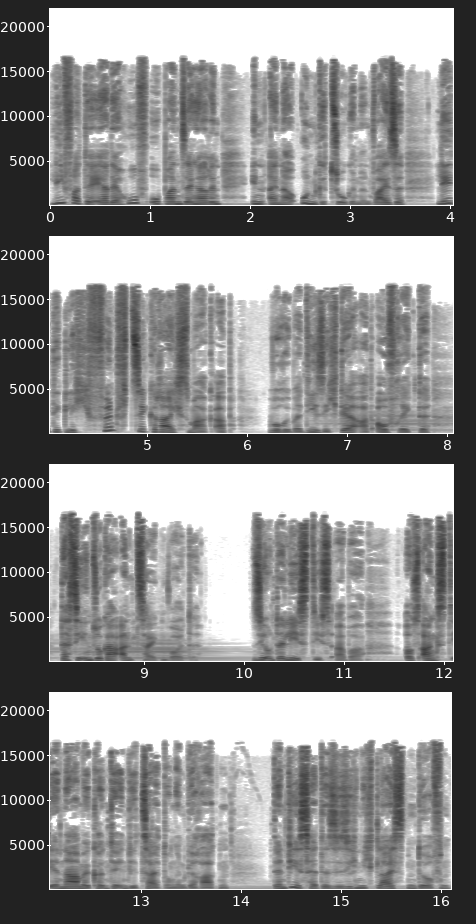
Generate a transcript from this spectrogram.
lieferte er der Hofopernsängerin in einer ungezogenen Weise lediglich 50 Reichsmark ab, worüber die sich derart aufregte, dass sie ihn sogar anzeigen wollte. Sie unterließ dies aber, aus Angst, ihr Name könnte in die Zeitungen geraten, denn dies hätte sie sich nicht leisten dürfen,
